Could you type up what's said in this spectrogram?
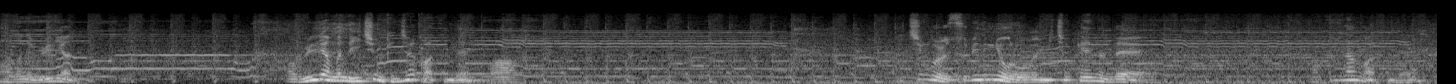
아 근데 윌리안 아 윌리안 근데 이 친구 괜찮을 것 같은데? 와. 이 친구를 수비 능력으로 보면 미쳤겠는데 나쁘진 않은 것 같은데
